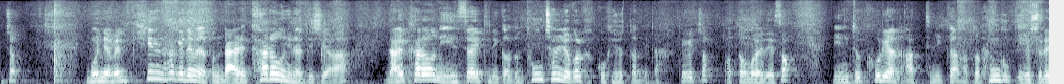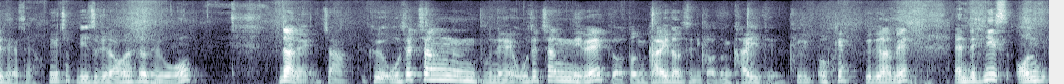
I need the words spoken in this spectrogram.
됐죠? 뭐냐면 틴 하게 되면 어떤 날카로운이라는 뜻이야. 날카로운 인사이트니까 어떤 통찰력을 갖고 계셨답니다. 되겠죠? 어떤 거에 대해서 into Korean art니까 어떤 한국 예술에 대해서요. 되겠죠? 미술이라고 하셔도 되고. 그 다음에, 자, 그 오세창 분의, 오세창님의 그 어떤 가이던스니까 어떤 가이드. 그리고, 오케이? 그 다음에, and his own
